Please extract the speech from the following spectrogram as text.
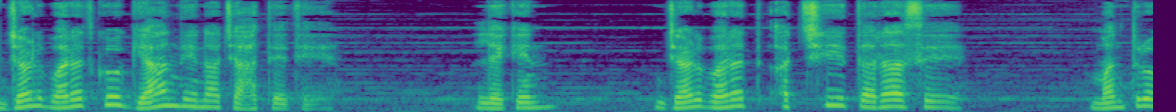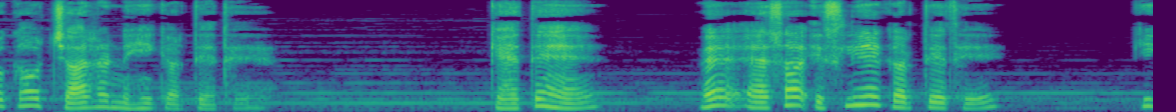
जड़ भरत को ज्ञान देना चाहते थे, लेकिन जड़ भरत अच्छी तरह से मंत्रों का उच्चारण नहीं करते थे। कहते हैं वह ऐसा इसलिए करते थे कि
